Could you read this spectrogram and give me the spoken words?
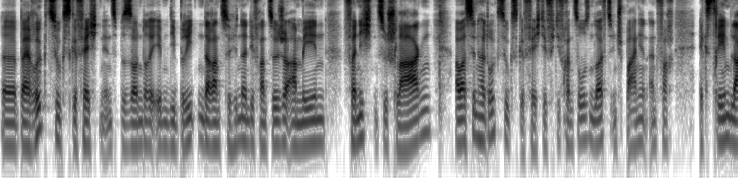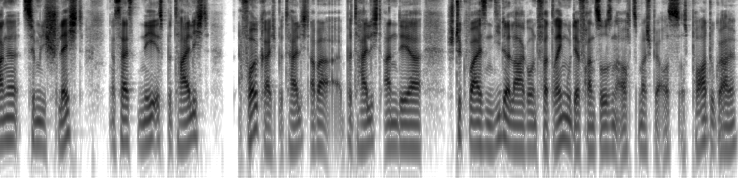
äh, bei Rückzugsgefechten insbesondere eben die Briten daran zu hindern, die französische Armeen vernichten zu schlagen, aber es sind halt Rückzugsgefechte. Für die Franzosen läuft es in Spanien einfach extrem lange ziemlich schlecht. Das heißt, Nee ist beteiligt, erfolgreich beteiligt, aber beteiligt an der stückweisen Niederlage und Verdrängung der Franzosen auch zum Beispiel aus, aus Portugal.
